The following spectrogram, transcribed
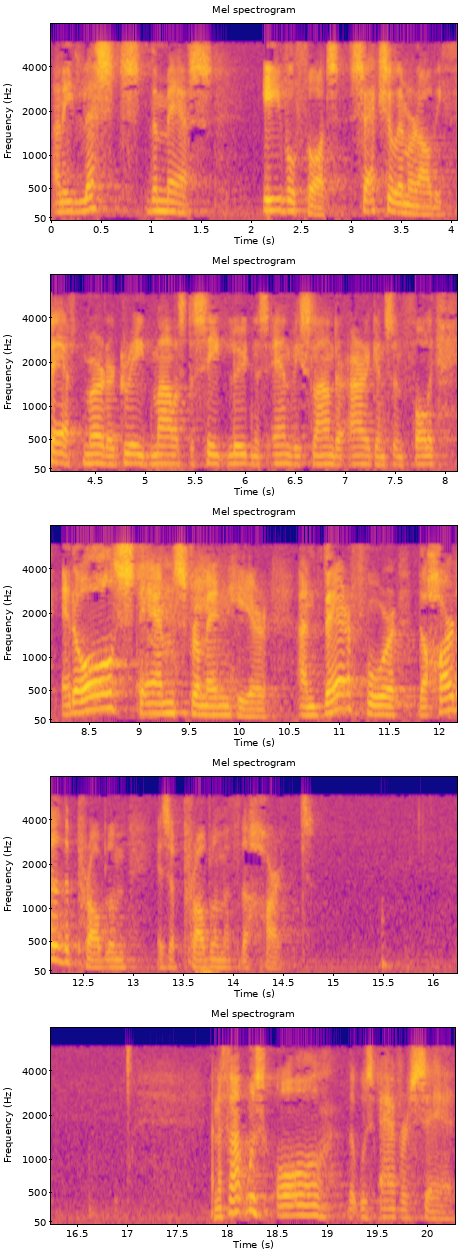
And he lists the mess evil thoughts, sexual immorality, theft, murder, greed, malice, deceit, lewdness, envy, slander, arrogance, and folly. It all stems from in here, and therefore the heart of the problem is a problem of the heart. And if that was all that was ever said,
